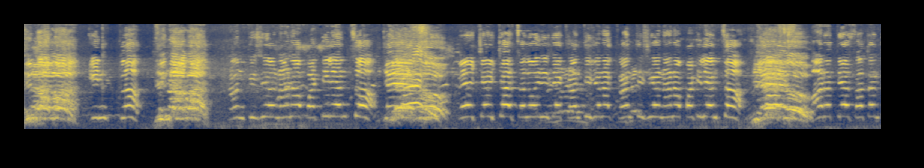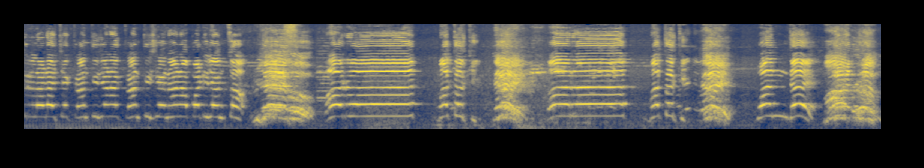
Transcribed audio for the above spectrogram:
जिंदाबाद. इन्क्लब जिंदाबाद. क्रांतिसिंह नाना पाटील यांचा. बेचाळीसच्या चळवळीचे क्रांतिजनक क्रांतिसिंह नाना पाटील यांचा भारतीय स्वातंत्र्य लढ्याचे क्रांतिजनक क्रांतिसिंह नाना पाटील यांचा भारत माता की भारत माता की वंदे मातरम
